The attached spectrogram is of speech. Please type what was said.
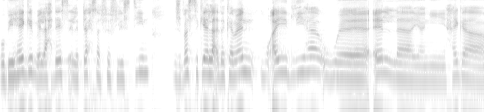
وبيهاجم الأحداث اللي بتحصل في فلسطين. مش بس كده لأ ده كمان مؤيد ليها وقال آه، يعني حاجة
